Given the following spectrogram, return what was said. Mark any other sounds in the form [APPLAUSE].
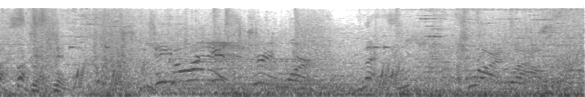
Busted. Genius Dreamwork! Let's Cry louder.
